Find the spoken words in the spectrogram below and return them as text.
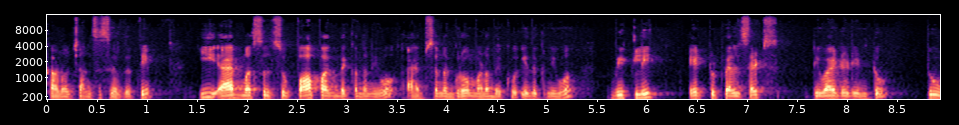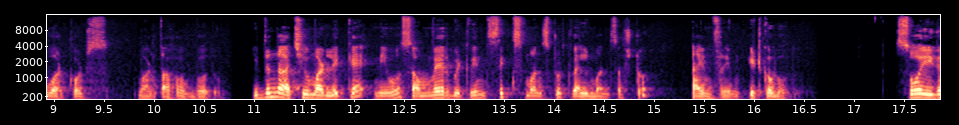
ಕಾಣೋ ಚಾನ್ಸಸ್ ಇರ್ತೈತಿ. ಈ ಆ್ಯಬ್ ಮಸಲ್ಸು ಪಾಪ್ ಆಗಬೇಕಂದ್ರೆ ನೀವು ಆ್ಯಬ್ಸನ್ನು ಗ್ರೋ ಮಾಡಬೇಕು. ಇದಕ್ಕೆ ನೀವು weekly eight to twelve sets divided into two workouts ಮಾಡ್ತಾ ಹೋಗ್ಬೋದು. ಇದನ್ನು ಅಚೀವ್ ಮಾಡಲಿಕ್ಕೆ ನೀವು somewhere between six months to twelve months ಅಷ್ಟು ಟೈಮ್ ಫ್ರೇಮ್ ಇಟ್ಕೋಬೋದು. ಸೊ ಈಗ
